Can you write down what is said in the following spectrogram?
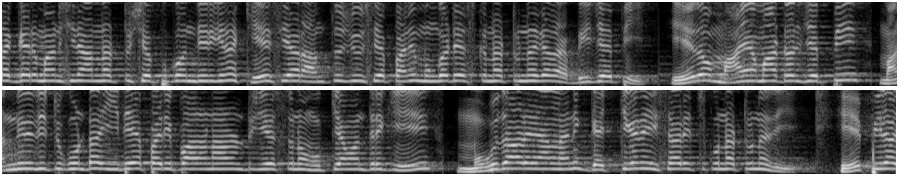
దగ్గర మనిషిని అన్నట్టు చెప్పుకొని తిరిగిన కేసీఆర్ అంతు చూసే పని ముంగటేసుకున్నట్టున్నది కదా బీజేపీ. ఏదో మాయ మాటలు చెప్పి మందిని తిట్టుకుంటా ఇదే పరిపాలన అన్నట్టు చేస్తున్న ముఖ్యమంత్రికి ముగుదాడేయాలని గట్టిగానే ఇసారించుకున్నట్టున్నది ఏపీలో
